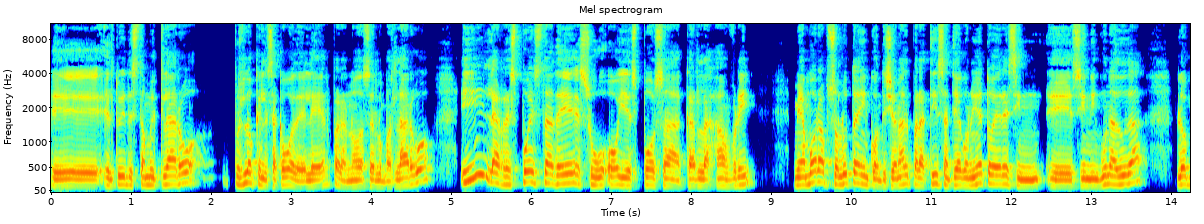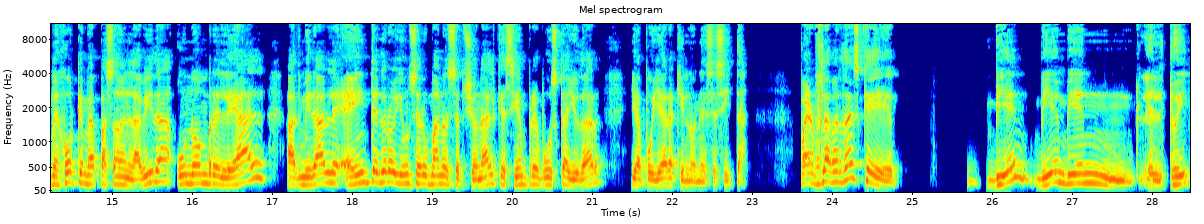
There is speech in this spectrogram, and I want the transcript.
Eh, el tweet está muy claro, pues lo que les acabo de leer para no hacerlo más largo. Y la respuesta de su hoy esposa Carla Humphrey. Mi amor absoluto e incondicional para ti, Santiago Nieto, eres sin, eh, sin ninguna duda lo mejor que me ha pasado en la vida, un hombre leal, admirable e íntegro y un ser humano excepcional que siempre busca ayudar y apoyar a quien lo necesita. Bueno, pues la verdad es que Bien, bien, bien el tweet.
